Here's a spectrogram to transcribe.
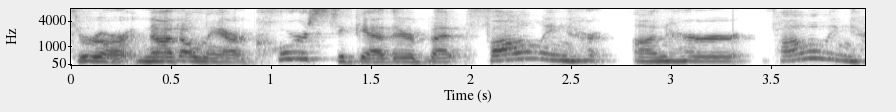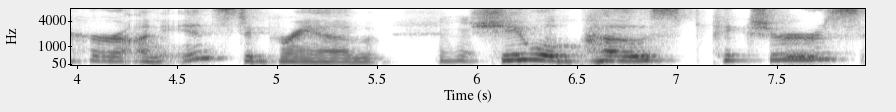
through our not only our course together but following her on her following her on instagram Mhm. she will post pictures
